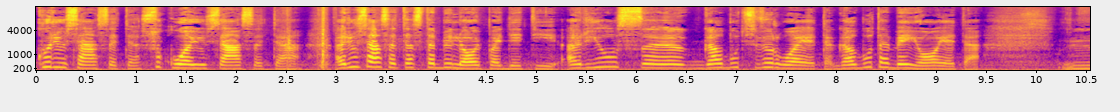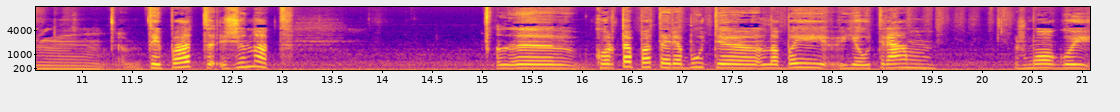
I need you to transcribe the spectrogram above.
kur jūs esate, su kuo jūs esate, ar jūs esate stabilioj padėti, ar jūs e, galbūt sviruojate, galbūt abejojate. Mm, taip pat, žinot, korta patarė būti labai jautriam žmogui,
